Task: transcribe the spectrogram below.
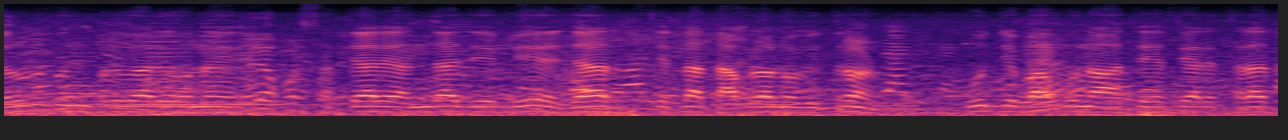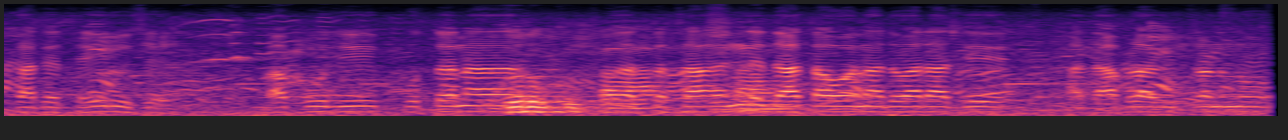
જરૂરતમંદ પરિવારોને અત્યારે અંદાજે બે હજાર જેટલા તાબલાનું વિતરણ પૂજ્ય બાપુના હાથે અત્યારે થરાદ ખાતે થઈ રહ્યું છે. બાપુજી પોતાના તથા અન્ય દાતાઓના દ્વારા જે આ દાબડા વિતરણનું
